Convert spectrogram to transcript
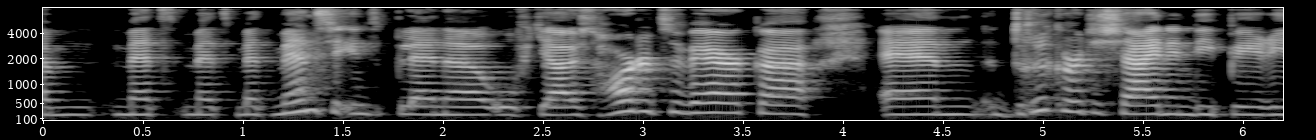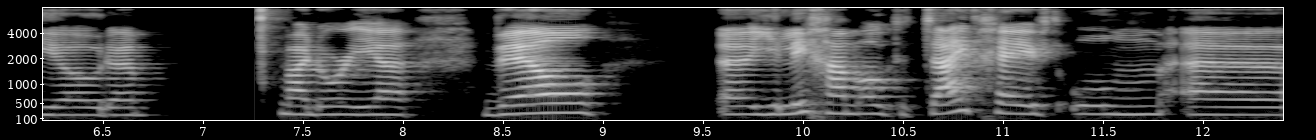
um, met, met, met mensen in te plannen of juist harder te werken en drukker te zijn in die periode. Waardoor je wel uh, je lichaam ook de tijd geeft om uh,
